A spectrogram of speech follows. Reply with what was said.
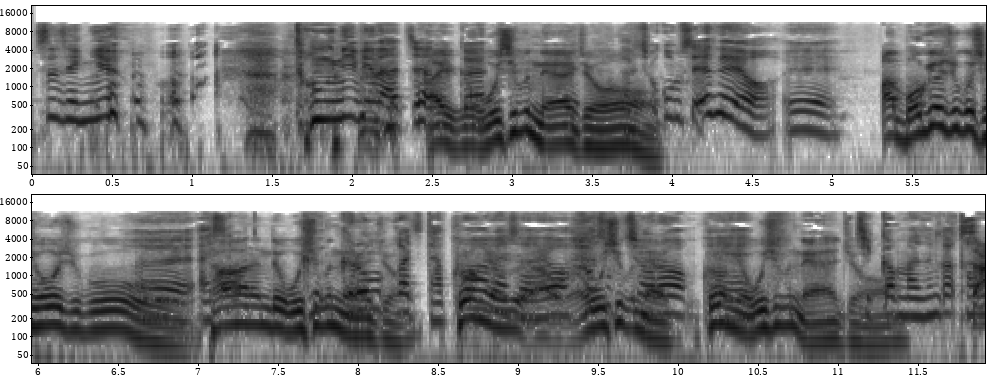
선생님? 독립이 낫지 않을까요? 50은 내야죠. 아, 조금 세네요. 예. 아, 먹여주고 재워주고 네, 다 아니, 하는데 50은 그- 내야죠. 그런 것까지 다 그럼요. 포함해서요. 아, 50은 내야, 그럼요. 예. 50은 내야죠. 집값만 생각하는 싼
